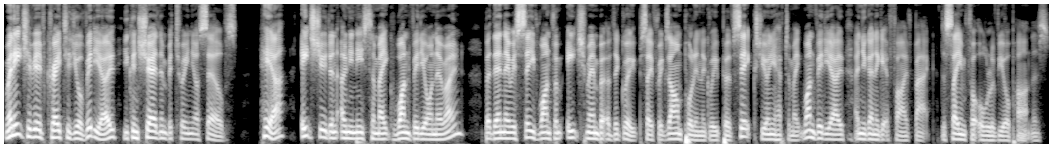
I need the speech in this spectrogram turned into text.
When each of you have created your video, you can share them between yourselves. Here, each student only needs to make one video on their own, but then they receive one from each member of the group. So, for example, in a group of six, you only have to make one video and you're going to get five back. The same for all of your partners.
